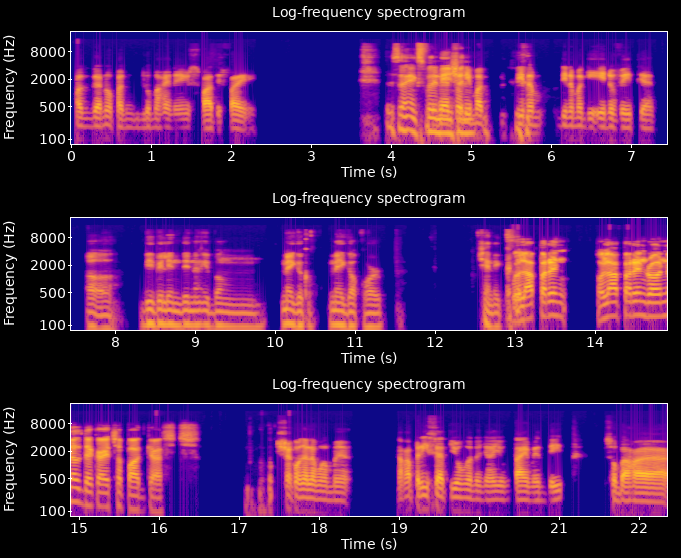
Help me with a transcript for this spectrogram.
Pag ano, pag lumaki na yung Spotify, Tapos ang explanation, eventually mag di na, di na mag-i-innovate yan. oo, bibilin din ng ibang mega megacorp. Chinik. Wala pa rin, wala pa rin Ronald eh, kahit sa podcasts. Siya ko na lang mamaya. Naka-preset yung ano niya, yung time and date. So baka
